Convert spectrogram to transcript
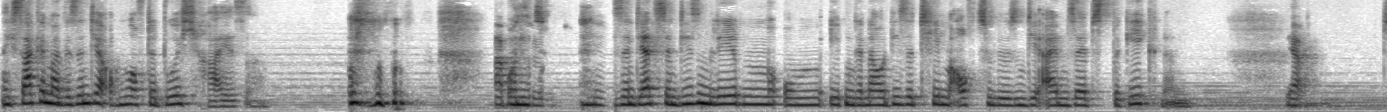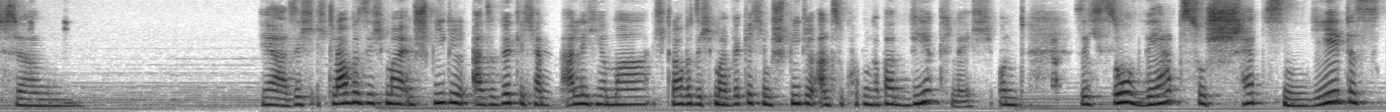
ich sage immer, wir sind ja auch nur auf der Durchreise. und wir sind jetzt in diesem Leben, um eben genau diese Themen aufzulösen, die einem selbst begegnen. Ja. Und, ähm, ja, sich, ich glaube, sich mal im Spiegel, also wirklich an alle hier mal, ich glaube, sich mal wirklich im Spiegel anzugucken, aber wirklich und sich so wertzuschätzen, jedes,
